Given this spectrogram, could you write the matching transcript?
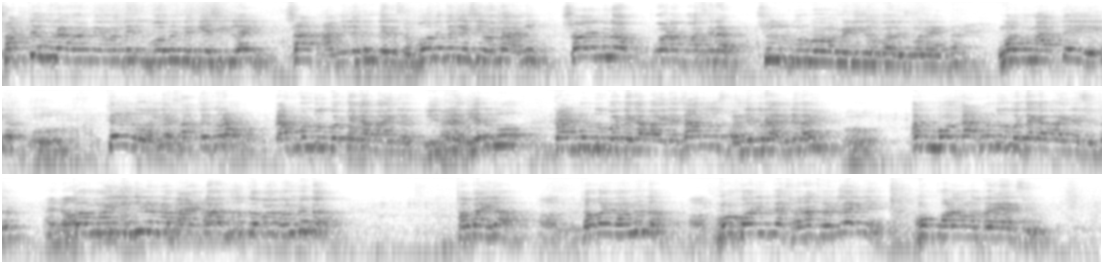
सत्य कुरा गर्ने हो भनेदेखि गोविन्द केसीलाई साथ हामीले पनि दिएको छ। गोविन्द केसी भन्दा हामी सय गुणा पढ बसेर सुदूरपूर्वमा मेडिकल कलेज बनायौँ त। उहाँको माग त्यही होइन हो। त्यही हो होइन सत्य कुरा। काठमाडौँ उपत्यका बाहिर भित्र धेर भयो काठमाडौँ उपत्यका बाहिर जानुहोस् भन्ने कुरा होइन भाइ। हो। अनि म काठमाडौँ उपत्यका बाहिर छु त। मैले किन नपाएँ? त लु तपाईँ भन्नु न। तपाईँ ल। तपाईँ भन्नु न। म गरिबका छोराछोरीलाई नि म पढाउन तयार छु।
